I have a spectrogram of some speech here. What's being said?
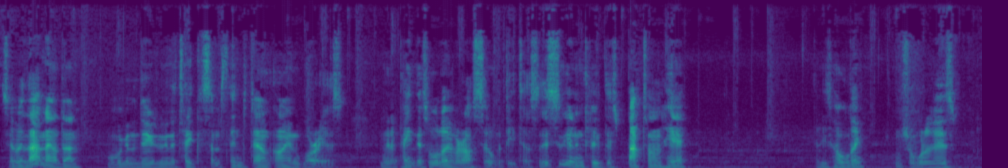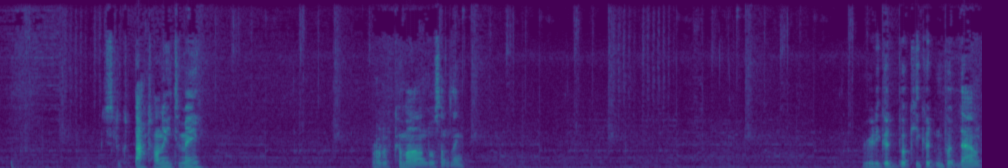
So with that now done, what we're going to do is we're going to take some thinned down iron warriors. I'm going to paint this all over our silver details. So this is going to include this baton here that he's holding. I'm Not sure what it is. It just looks batony to me. Rod of Command or something? Really good book he couldn't put down.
